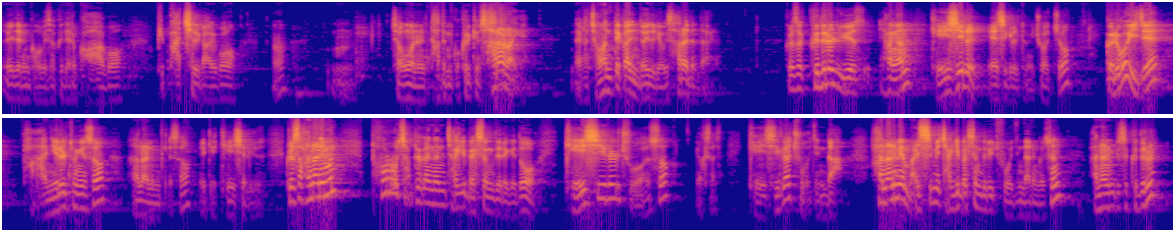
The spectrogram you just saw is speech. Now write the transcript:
너희들은 거기서 그대로 거하고 밭을 갈고 어? 음, 정원을 다듬고 그렇게 살아라 이게. 내가 정한 때까지 너희들 여기 살아야 된다. 그래서 그들을 위해서 향한 계시를 에스겔을 통해 주었죠. 그리고 이제 다니엘을 통해서 하나님께서 이렇게 계시를 주세요. 그래서 하나님은 포로 잡혀가 있는 자기 백성들에게도 계시를 주어서 역사 계시가 주어진다. 하나님의 말씀이 자기 백성들이 주어진다는 것은 하나님께서 그들을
